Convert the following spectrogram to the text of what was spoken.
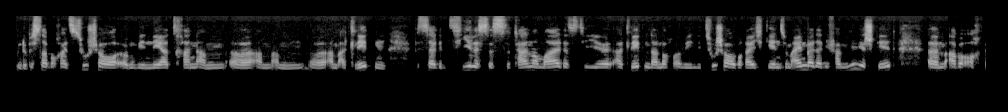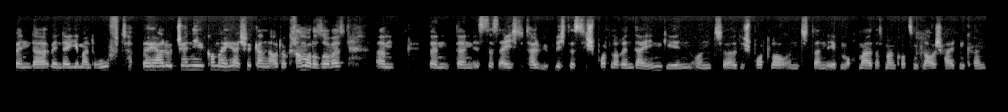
und du bist aber auch als Zuschauer irgendwie näher dran am, äh, am, am, äh, am Athleten. Bis halt im Ziel ist es total normal, dass die Athleten dann noch irgendwie in den Zuschauerbereich gehen. Zum einen, weil da die Familie steht, ähm, aber auch wenn da, wenn da jemand ruft, hey, hallo Jenny, komm mal her, ich will gerne ein Autogramm oder sowas. Ähm, dann, dann ist das eigentlich total üblich, dass die Sportlerinnen da hingehen und äh, die Sportler und dann eben auch mal, dass man einen kurzen Plausch halten können.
